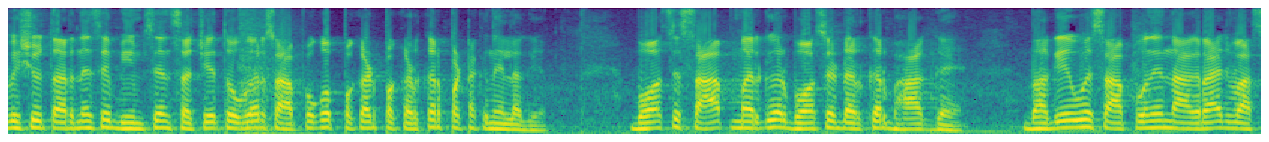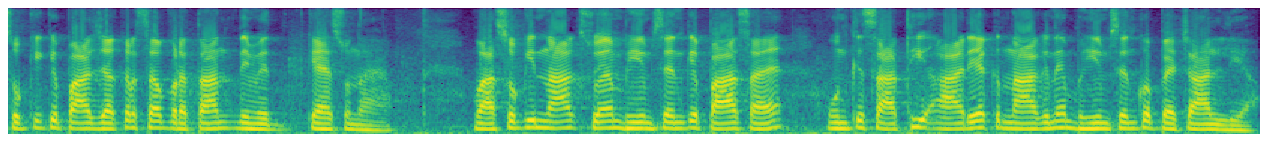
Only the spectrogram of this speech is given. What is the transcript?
विष उतरने से भीमसेन सचेत होकर सांपों को पकड़ पकड़ कर पटकने लगे। बहुत से सांप मर गए और बहुत से डरकर भाग गए। भगे हुए सांपों ने नागराज वासुकी के पास जाकर सब वृतांत निवेद कह सुनाया। वासुकी नाग स्वयं भीमसेन के पास आए। उनके साथी आर्यक नाग ने भीमसेन को पहचान लिया।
